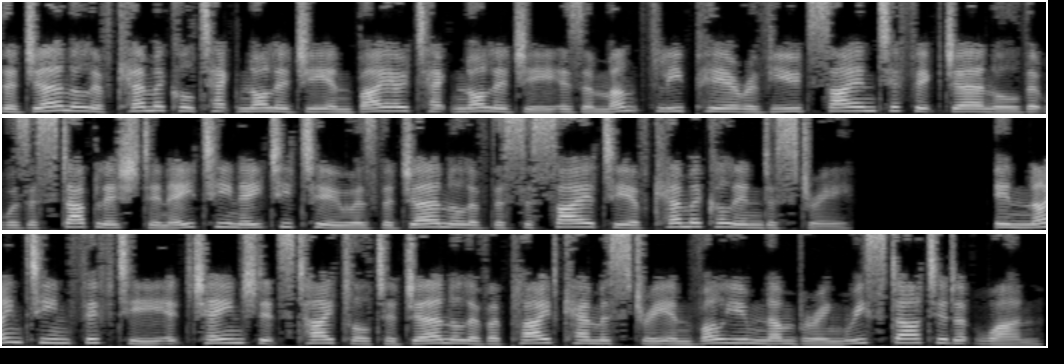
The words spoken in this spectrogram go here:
The Journal of Chemical Technology and Biotechnology is a monthly peer-reviewed scientific journal that was established in 1882 as the Journal of the Society of Chemical Industry. In 1950 it changed its title to Journal of Applied Chemistry and volume numbering restarted at 1.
